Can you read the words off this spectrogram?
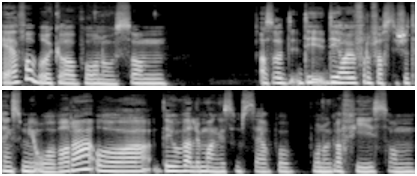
er forbrukere av porno, som Altså, de, de har jo for det første ikke tenkt så mye over det, og det er jo veldig mange som ser på pornografi som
